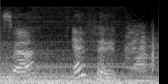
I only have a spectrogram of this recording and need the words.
Pizza FM.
